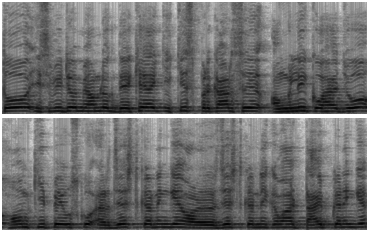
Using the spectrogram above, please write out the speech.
तो इस वीडियो में हम लोग देखे हैं कि किस प्रकार से उंगली को है जो होम की पे उसको एडजस्ट करेंगे और एडजस्ट करने के बाद टाइप करेंगे।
